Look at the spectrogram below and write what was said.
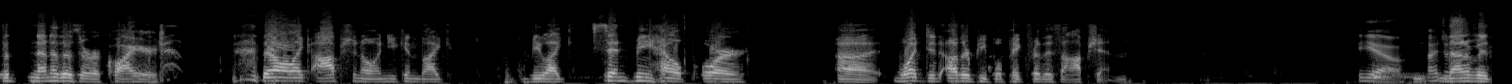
but none of those are required. They're all like optional, and you can like be like, send me help, or uh, what did other people pick for this option? Yeah. I just None of it.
